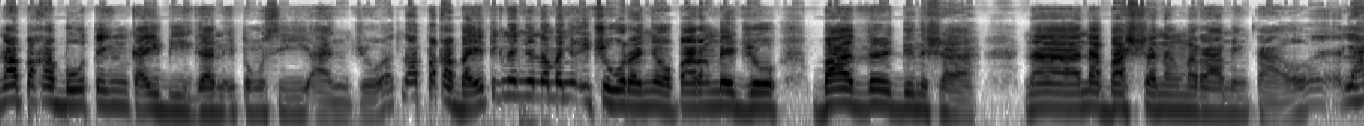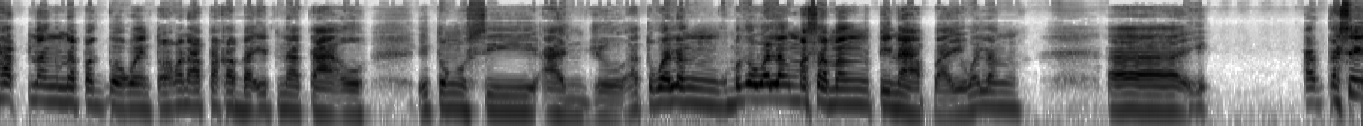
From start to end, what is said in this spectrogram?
napakabuting kaibigan itong si Anjo at napakabait. Tingnan niyo naman yung itsura niya, oh, parang medyo bothered din siya na nabash siya ng maraming tao. Eh, Lahat ng napagkukwento ako, napakabait na tao itong si Anjo. At walang, kumbaga walang masamang tinapay, walang Ah, kasi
